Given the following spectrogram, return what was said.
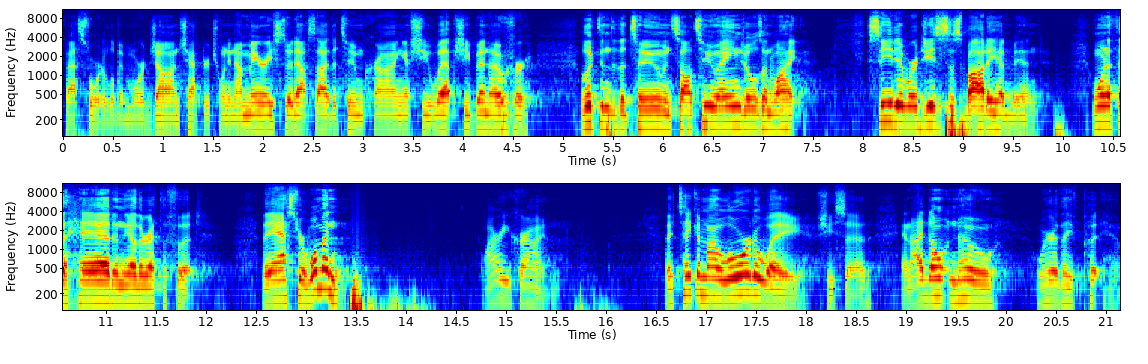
Fast forward a little bit more, John chapter 20. Now, Mary stood outside the tomb crying. As she wept, she bent over, looked into the tomb, and saw two angels in white seated where Jesus' body had been, one at the head and the other at the foot. They asked her, Woman, why are you crying? They've taken my Lord away, she said, and I don't know where they've put him.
